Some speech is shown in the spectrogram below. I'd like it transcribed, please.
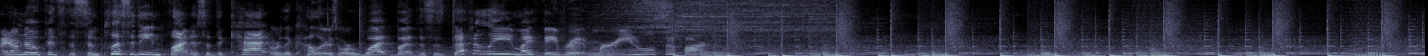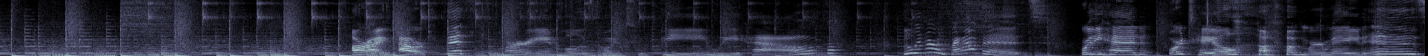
I don't know if it's the simplicity and flatness of the cat or the colors or what, but this is definitely my favorite mer animal so far. All right, our fifth mer animal is going to be, we have, we a rabbit or the head or tail of a mermaid is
